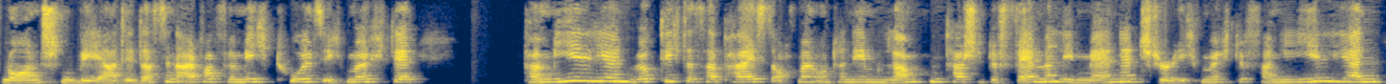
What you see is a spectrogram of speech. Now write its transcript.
launchen werde. Das sind einfach für mich Tools. Ich möchte Familien wirklich, deshalb heißt auch mein Unternehmen Lampentasche The Family Manager. Ich möchte Familien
